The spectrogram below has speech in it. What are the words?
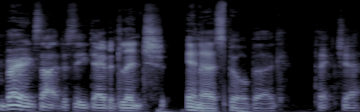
Very excited to see David Lynch in a Spielberg picture.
